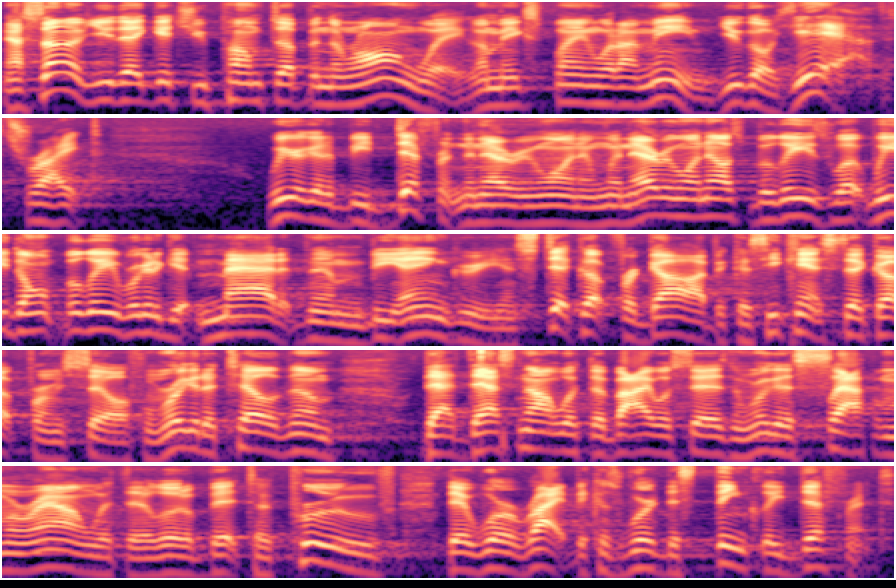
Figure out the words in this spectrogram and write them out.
Now, some of you, that gets you pumped up in the wrong way. Let me explain what I mean. You go, yeah, that's right. We are going to be different than everyone. And when everyone else believes what we don't believe, we're going to get mad at them and be angry and stick up for God because he can't stick up for himself. And we're going to tell them that that's not what the Bible says, and we're going to slap them around with it a little bit to prove that we're right because we're distinctly different.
